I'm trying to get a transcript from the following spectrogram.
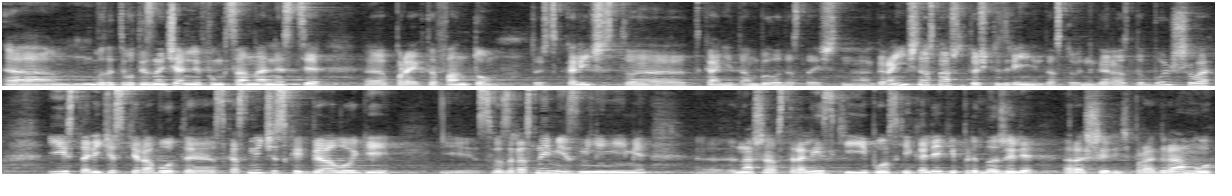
э, вот этой вот изначальной функциональности э, проекта «Фантом». То есть количество тканей там было достаточно ограничено с нашей точки зрения, достойно гораздо большего. И исторически работая с космической биологией, и с возрастными изменениями, э, наши австралийские и японские коллеги предложили расширить программу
